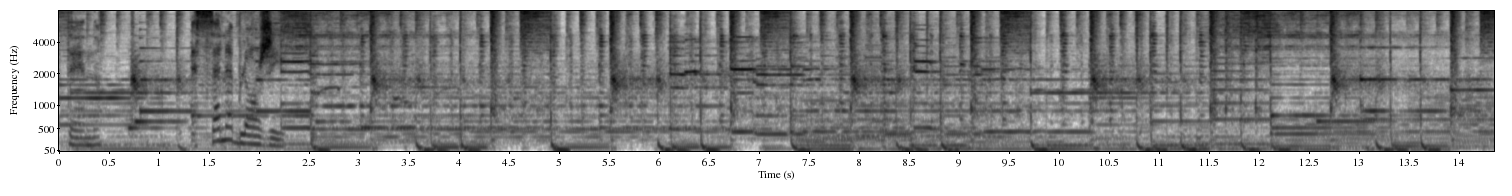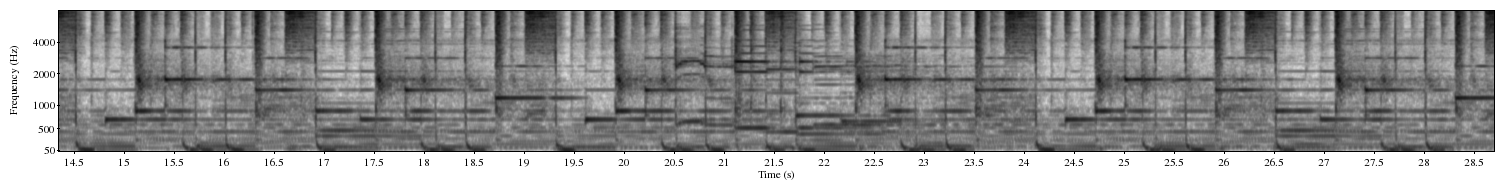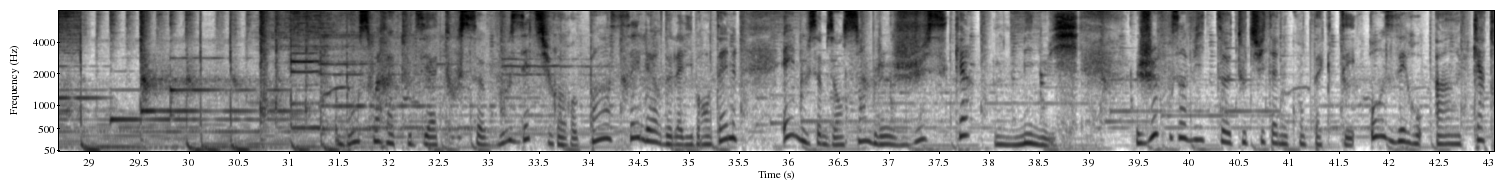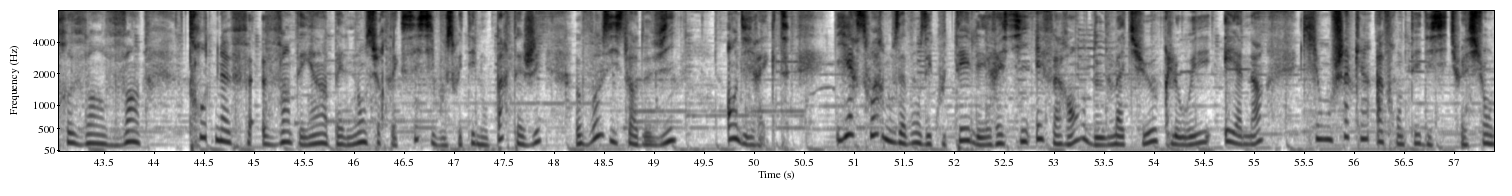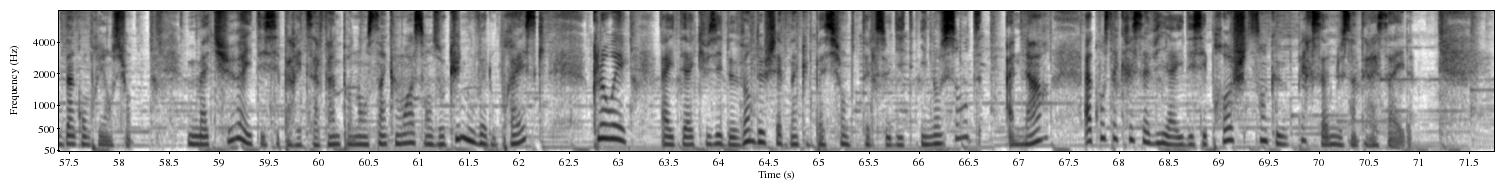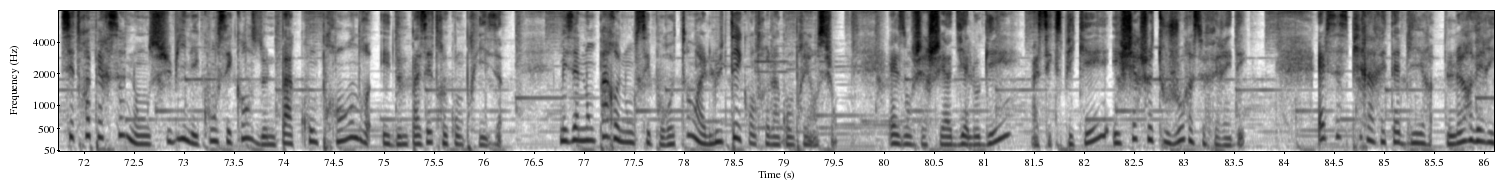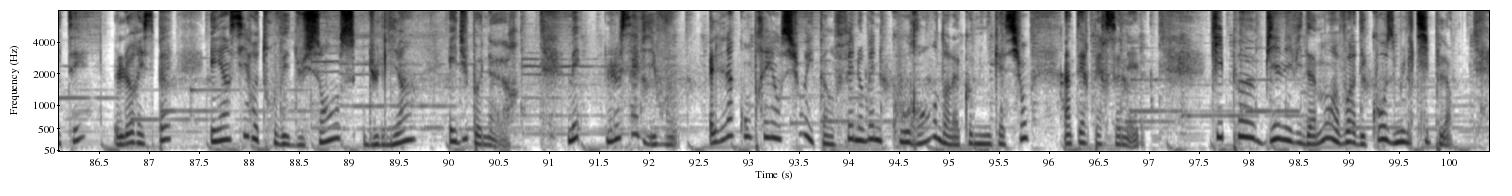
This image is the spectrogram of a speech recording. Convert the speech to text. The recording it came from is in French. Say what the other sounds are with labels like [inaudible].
antenne. Sana Blanger. Toutes à tous, vous êtes sur Europe 1, c'est l'heure de la libre antenne et nous sommes ensemble jusqu'à minuit. Je vous invite tout de suite à nous contacter au 01 80 20 39 21, appel non surtaxé si vous souhaitez nous partager vos histoires de vie en direct. Hier soir, nous avons écouté les récits effarants de Mathieu, Chloé et Anna qui ont chacun affronté des situations d'incompréhension. Mathieu a été séparé de sa femme pendant 5 mois sans aucune nouvelle ou presque. Chloé a été accusée de 22 chefs d'inculpation dont elle se dit innocente. Anna a consacré sa vie à aider ses proches sans que personne ne s'intéresse à elle. Ces trois personnes ont subi les conséquences de ne pas comprendre et de ne pas être comprises. Mais elles n'ont pas renoncé pour autant à lutter contre l'incompréhension. Elles ont cherché à dialoguer, à s'expliquer et cherchent toujours à se faire aider. Elles s'aspirent à rétablir leur vérité, leur respect et ainsi retrouver du sens, du lien et du bonheur. Mais le saviez-vous L'incompréhension est un phénomène courant dans la communication interpersonnelle qui peut bien évidemment avoir des causes multiples.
